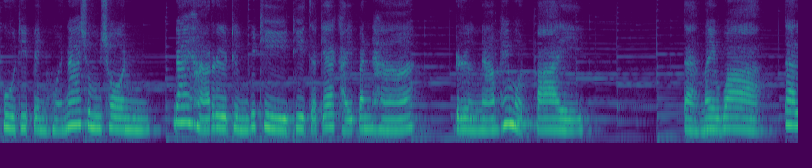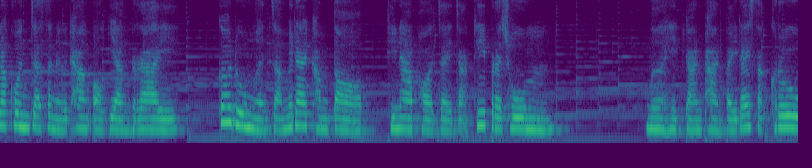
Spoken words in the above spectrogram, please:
ผู้ที่เป็นหัวหน้าชุมชน ได้หารือถึงวิธีที่จะแก้ไขปัญหา เรื่องน้ำให้หมดไป แต่ไม่ว่าแต่ละคนจะเสนอทางออกอย่างไร ก็ดูเหมือนจะไม่ได้คำตอบ ที่น่าพอใจจากที่ประชุม เมื่อเหตุการณ์ผ่านไปได้สักครู่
